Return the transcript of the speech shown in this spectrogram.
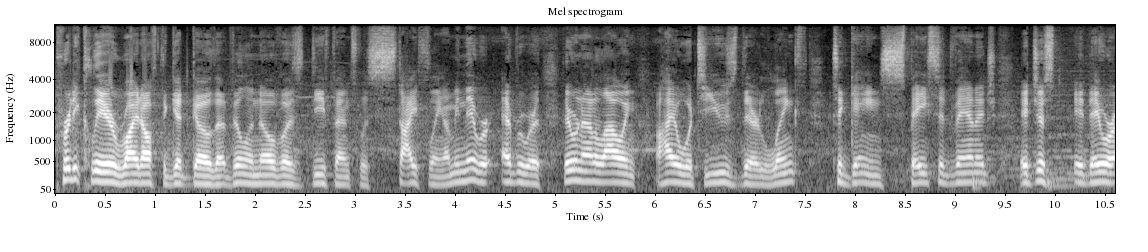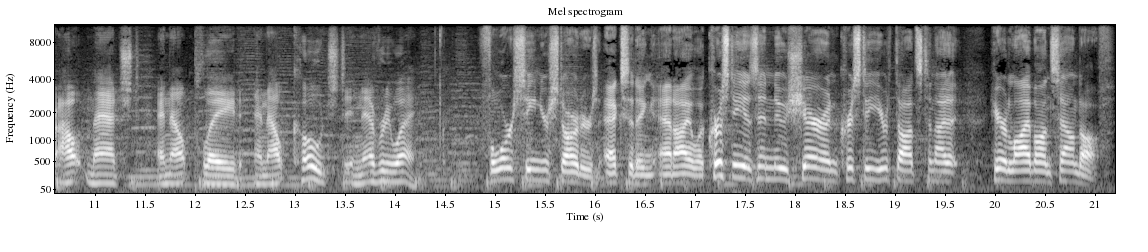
pretty clear right off the get go that Villanova's defense was stifling. I mean, they were everywhere. They were not allowing Iowa to use their length to gain space advantage. It just, it, they were outmatched and outplayed and outcoached in every way. Four senior starters exiting at Iowa. Christy is in New Sharon. Christy, your thoughts tonight here live on Sound Off.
